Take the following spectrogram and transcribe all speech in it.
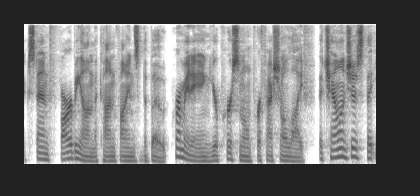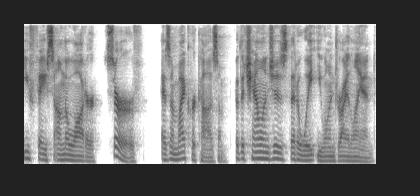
extend far beyond the confines of the boat, permeating your personal and professional life. The challenges that you face on the water serve as a microcosm for the challenges that await you on dry land.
